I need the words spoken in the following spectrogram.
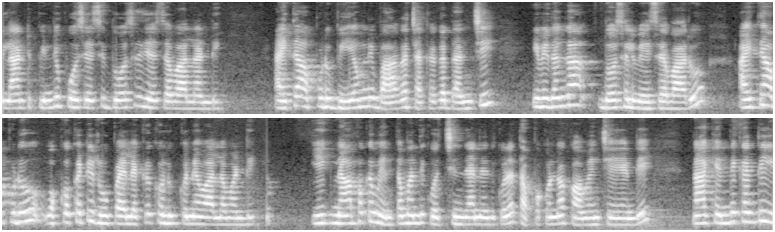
ఇలాంటి పిండి పోసేసి దోశలు చేసేవాళ్ళండి. అయితే అప్పుడు బియ్యంని బాగా చక్కగా దంచి ఈ విధంగా దోశలు వేసేవారు. అయితే అప్పుడు ఒక్కొక్కటి రూపాయి లెక్క కొనుక్కునే వాళ్ళమండి. ఈ జ్ఞాపకం ఎంతమందికి వచ్చింది అనేది కూడా తప్పకుండా కామెంట్ చేయండి. నాకెందుకంటే ఈ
